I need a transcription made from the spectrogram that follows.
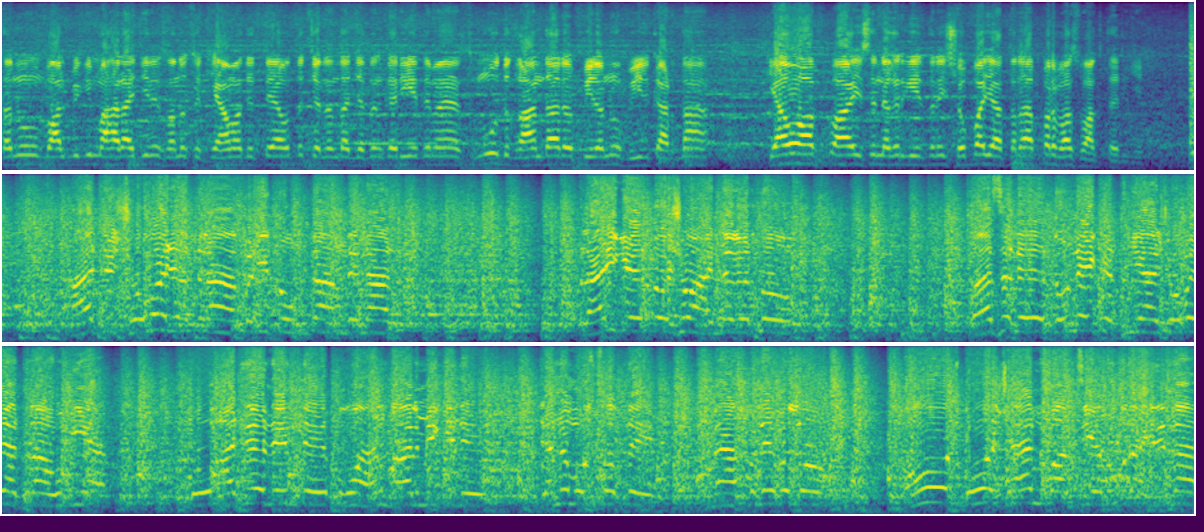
ਸਾਨੂੰ ਵਾਲਮੀਕੀ ਮਹਾਰਾਜ ਜੀ ਨੇ ਸਾਨੂੰ ਸਿੱਖਿਆਵਾਂ ਦਿੱਤੀਆਂ, ਉਹ ਤੇ ਚੱਲਣ ਦਾ ਯਤਨ ਕਰੀਏ ਤੇ ਮੈਂ ਸਮੂਹ ਦੁਕਾਨਦਾਰ ਵੀਰਾਂ ਨੂੰ ਅਪੀਲ ਕਰਦਾ ਕਿ ਆਓ ਆਪਾਂ ਇਸ ਨਗਰ ਕੀਰਤਨ ਦੀ ਸ਼ੋਭਾ ਯਾਤਰਾ ਦਾ ਭਰਵਾ ਸਵਾਗਤ ਕਰੀਏ ਅੱਜ ਸ਼ੋਭਾ ਯਾਤਰਾ ਬੜੀ ਧੂਮਧਾਮ ਦੇ ਨਾਲ ਪਲਾਈ ਗੇਟ ਤੋਂ ਸੁਹਾਜ ਨਗਰ ਤੋਂ ਬੱਸ ਦੇ ਦੋਨੇ ਇਕੱਠੀਆਂ ਸ਼ੋਭਾ ਯਾਤਰਾ ਹੋਊਗੀਆਂ ਤੋਂ ਅੱਜ ਦੇ ਦਿਨ ਤੇ ਭਗਵਾਨ ਵਾਲਮੀਕੀ ਦੇ ਜਨਮ ਉਤਸਵ ਤੇ ਮੈਂ ਆਪਣੇ ਵੱਲੋਂ ਬਹੁਤ ਬਹੁਤ ਸ਼ਹਿਰ ਨਿਵਾਸੀਆਂ ਨੂੰ ਵਧਾਈ ਦਿੰਦਾ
